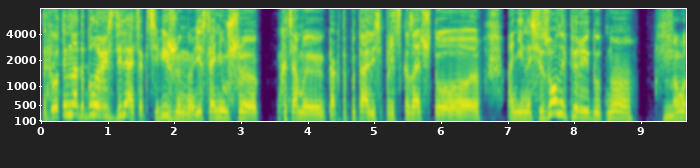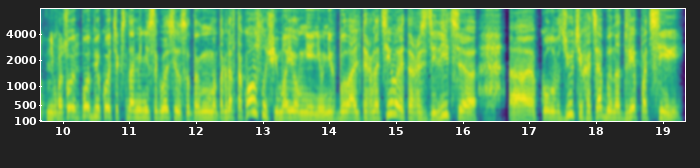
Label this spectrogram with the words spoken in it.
Так вот им надо было разделять Activision, если они уж э, Хотя мы как-то пытались предсказать, что они на сезоны перейдут, но... Ну вот не пошли. Бобби Котик с нами не согласился. Ну, тогда в таком случае, мое мнение, у них была альтернатива, это разделить э, э, Call of Duty хотя бы на две подсерии.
